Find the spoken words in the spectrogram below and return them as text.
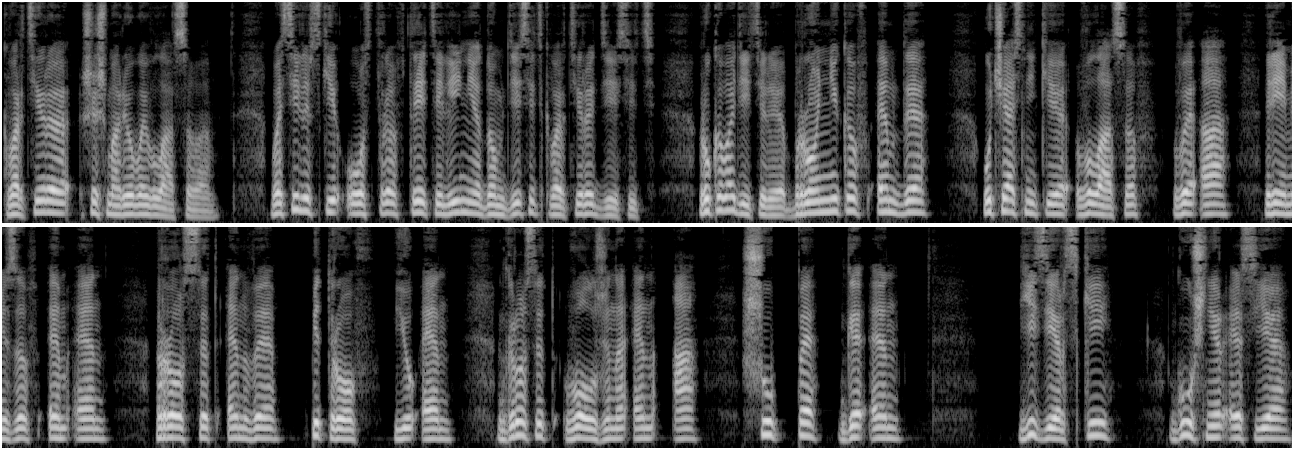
квартира Шишмаревой-Власова. Васильевский остров, третья линия, дом 10, квартира 10. Руководители Бронников, МД, участники Власов, ВА, Ремезов, МН, Россет, НВ, Петров, ЮН, Гроссет, Волжина, НА, Шуппе, ГН, Езерский, Гушнер, СЕ,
